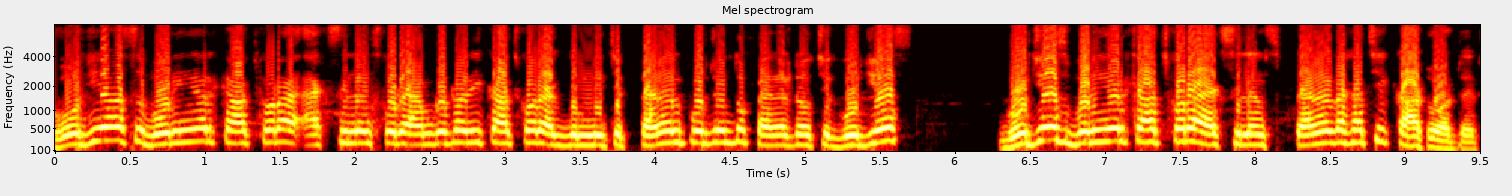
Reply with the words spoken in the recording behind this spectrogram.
গর্জিয়াস বোরিং এর কাজ করা এক্সিলেন্স করে এমব্রয়ডারি কাজ করা একদম নিচে প্যানেল পর্যন্ত প্যানেলটা হচ্ছে গর্জিয়াস। গর্জিয়াস বোরিং এর কাজ করা এক্সিলেন্স প্যানেল দেখাচ্ছি কাটওয়ার্টের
